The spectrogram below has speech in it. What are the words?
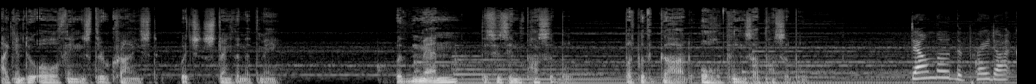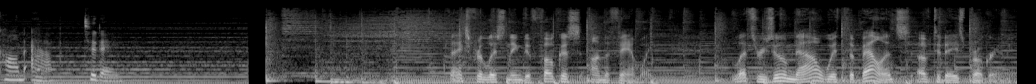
I can do all things through Christ, which strengtheneth me. With men, this is impossible, but with God, all things are possible. Download the Pray.com app today. Thanks for listening to Focus on the Family. Let's resume now with the balance of today's programming.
